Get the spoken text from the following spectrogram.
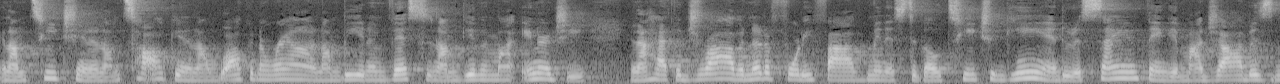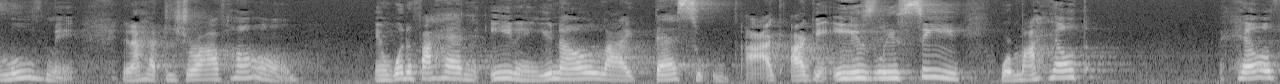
and I'm teaching and I'm talking and I'm walking around and I'm being invested I'm giving my energy and I have to drive another 45 minutes to go teach again, do the same thing, and my job is movement, and I have to drive home. And what if I hadn't eaten? You know, like that's I, I can easily see where my health health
